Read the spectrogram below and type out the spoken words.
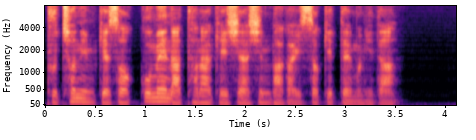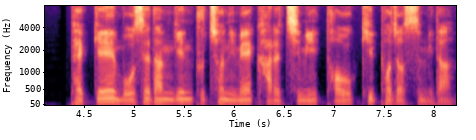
부처님께서 꿈에 나타나 계시하신 바가 있었기 때문이다. 백개의 못에 담긴 부처님의 가르침이 더욱 깊어졌습니다.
